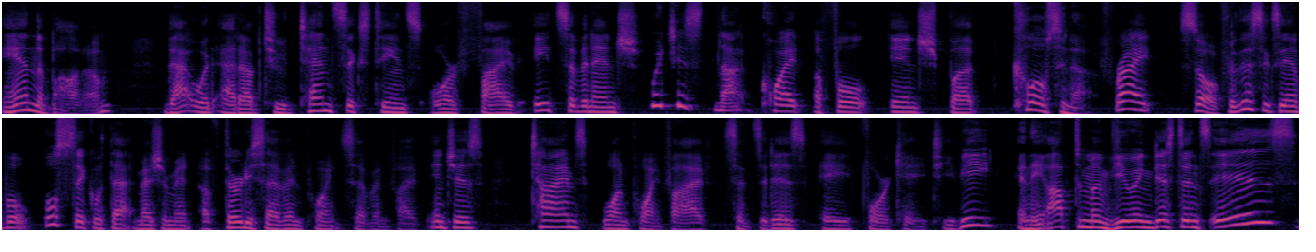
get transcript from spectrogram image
and the bottom, that would add up to 10 sixteenths or 5 eighths of an inch, which is not quite a full inch, but close enough, right? So for this example, we'll stick with that measurement of 37.75 inches times 1.5 since it is a 4K TV. And the optimum viewing distance is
